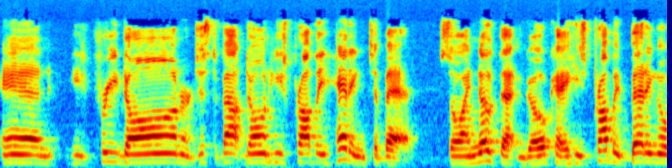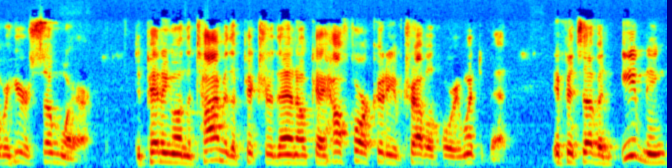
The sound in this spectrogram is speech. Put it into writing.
and he's pre dawn or just about dawn, he's probably heading to bed. So I note that and go, okay, he's probably bedding over here somewhere. Depending on the time of the picture, then, okay, how far could he have traveled before he went to bed? If it's of an evening,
